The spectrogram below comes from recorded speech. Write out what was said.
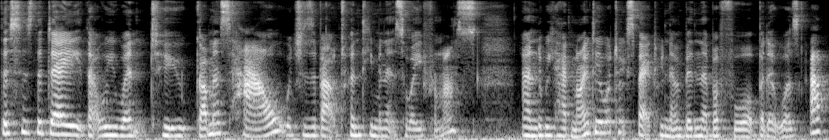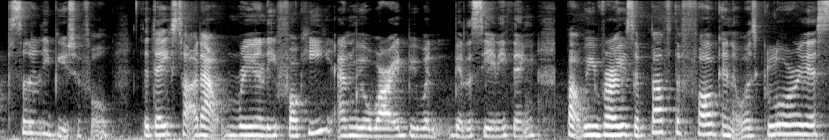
This is the day that we went to Gummer's How, which is about 20 minutes away from us and we had no idea what to expect. We'd never been there before, but it was absolutely beautiful. The day started out really foggy and we were worried we wouldn't be able to see anything, but we rose above the fog and it was glorious,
